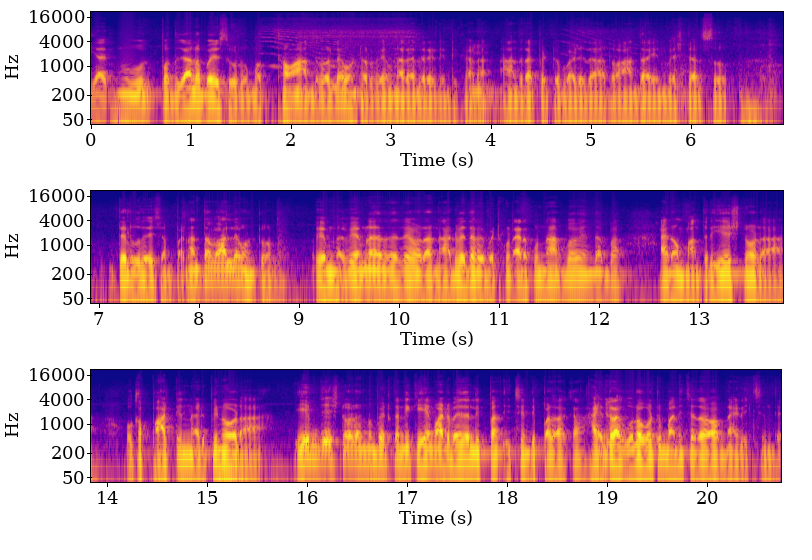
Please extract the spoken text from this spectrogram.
ఇక నువ్వు పొద్దుగాల పోయి చూడు మొత్తం ఆంధ్రలో ఉంటారు వేమ నరేందర్ రెడ్డి ఇంటికాడ ఆంధ్ర పెట్టుబడిదారులు ఆంధ్ర ఇన్వెస్టర్స్ తెలుగుదేశం పని అంతా వాళ్ళే ఉంటున్నారు వేమ వేమ నరేందర్ రెడ్డి ఎవడన్నా అడ్వైజర్ పెట్టుకుంటే ఆయనకున్న అనుభవం ఏందబ్బా? ఆయన మంత్రి చేసినోడా? ఒక పార్టీని నడిపినోడా? ఏం చేసినోడా నువ్వు పెట్టుకో నీకు ఏం అడ్వైజర్లు ఇప్ప ఇచ్చింది ఇప్పటిదాకా? హైడ్రా గులగొట్టమని చంద్రబాబు నాయుడు ఇచ్చింది.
